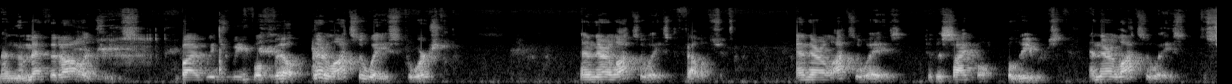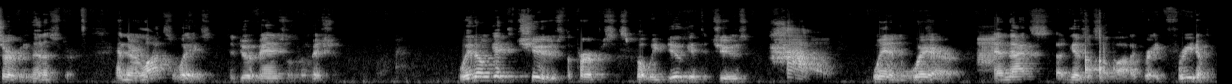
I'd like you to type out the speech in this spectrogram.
and the methodologies by which we fulfill. There are lots of ways to worship, and there are lots of ways to fellowship, and there are lots of ways to disciple believers. And there are lots of ways to serve and minister. And there are lots of ways to do evangelism and mission. We don't get to choose the purposes, but we do get to choose how, when, where. And that gives us a lot of great freedom.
